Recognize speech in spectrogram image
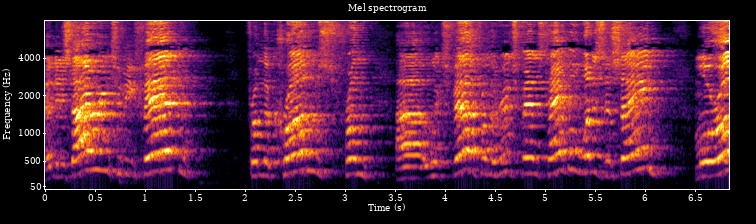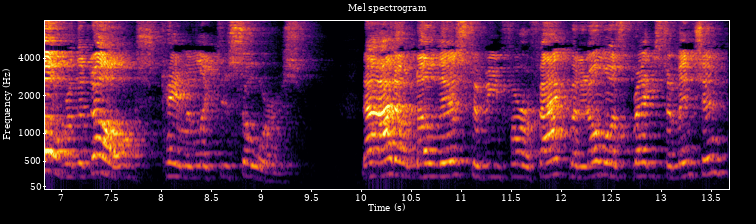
And desiring to be fed from the crumbs from uh, which fell from the rich man's table, what is it saying? Moreover, the dogs came and licked his sores. Now, I don't know this to be for a fact, but it almost begs to mention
